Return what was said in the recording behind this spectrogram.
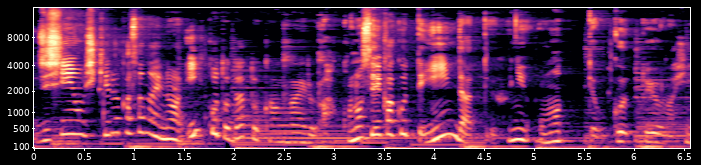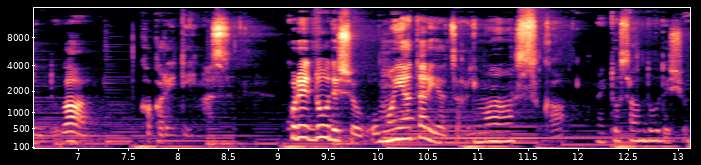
自信をひけらかさないのはいいことだと考える。あこの性格っていいんだっていうふうに思っておくというようなヒントが書かれています。これどうでしょう？思い当たるやつありますか？内藤さんどうでしょう？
